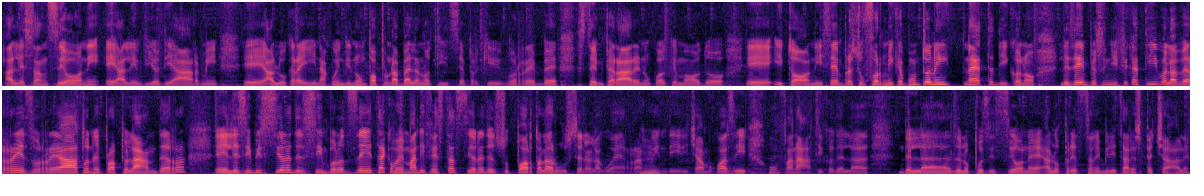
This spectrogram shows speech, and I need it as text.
alle sanzioni sanzioni e all'invio di armi eh, all'Ucraina, quindi non proprio una bella notizia per chi vorrebbe stemperare in un qualche modo eh, i toni. Sempre su formica.net dicono l'esempio significativo è l'aver reso un reato nel proprio lander eh, l'esibizione del simbolo Z come manifestazione del supporto alla Russia nella guerra, mm. quindi diciamo quasi un fanatico della, della, dell'opposizione all'operazione militare speciale.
